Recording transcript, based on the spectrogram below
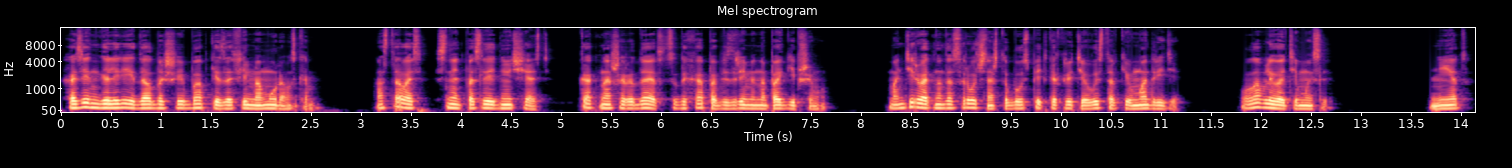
Хозяин галереи дал большие бабки за фильм о Муромском. Осталось снять последнюю часть, как наши рыдают в ЦДХ по безвременно погибшему. Монтировать надо срочно, чтобы успеть к открытию выставки в Мадриде. Улавливаете мысль? Нет.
